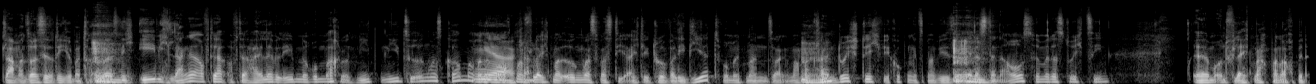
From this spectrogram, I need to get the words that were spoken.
klar, man soll es jetzt nicht übertreiben, man soll es nicht ewig lange auf der, auf der High-Level-Ebene rummachen und nie, nie zu irgendwas kommen, aber dann Ja, braucht man klar. vielleicht mal irgendwas, was die Architektur validiert, womit man sagt, machen wir einen Mhm. kleinen Durchstich, wir gucken jetzt mal, wie sähe das denn aus, wenn wir das durchziehen. Ähm, und vielleicht macht man auch mit,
